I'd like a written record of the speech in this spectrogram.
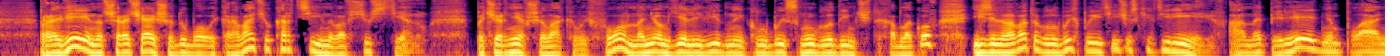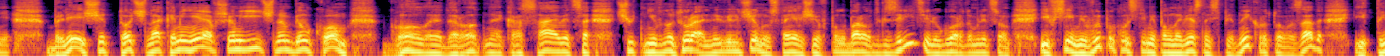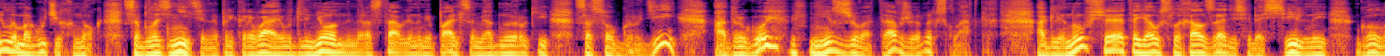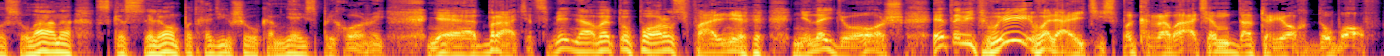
Правее над широчайшей дубовой кроватью картина во всю стену. Почерневший лаковый фон, на нем еле видные клубы смугло-дымчатых облаков и зеленовато-голубых поэтических деревьев. А на переднем плане блещет точно окаменевшим яичным белком голая дородная красавица, чуть не в натуральную величину, стоящая в полуборот к зрителю гордым лицом и всеми выпуклостями полновесной спины, крутого зада и тыла могучих ног, соблазнительно прикрывая накрывая удлиненными расставленными пальцами одной руки сосок груди, а другой — низ живота в жирных складках. Оглянув все это, я услыхал сзади себя сильный голос Улана с костылем, подходившего ко мне из прихожей. «Нет, братец, меня в эту пору в спальне не найдешь. Это ведь вы валяетесь по кроватям до трех дубов».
